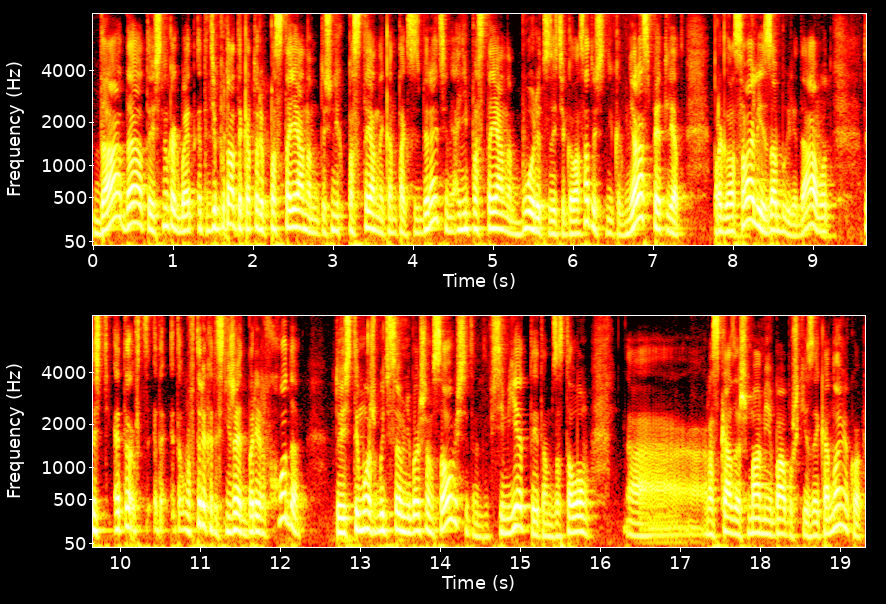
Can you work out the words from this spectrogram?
Да, да, то есть, ну, как бы это, это депутаты, которые постоянно, ну, то есть у них постоянный контакт с избирателями, они постоянно борются за эти голоса, то есть они как бы не раз в пять лет проголосовали и забыли, да, а вот то есть это, это, это во-вторых, это снижает барьер входа. То есть ты можешь быть в своем небольшом сообществе, там, в семье, ты там за столом э, рассказываешь маме и бабушке за экономику,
